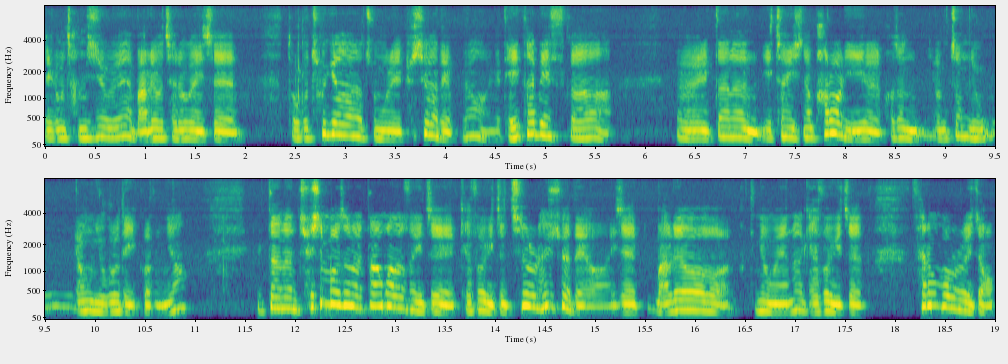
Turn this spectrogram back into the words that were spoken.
예, 그럼 잠시 후에 마리오 재료가 이제 도구 초기화 중으로 표시가 되고요. 데이터베이스가 어, 일단은 2020년 8월 2일 버전 0.06으로 돼 있거든요. 일단은 최신 버전을 다운받아서 이제 계속 이제 치료를 해주셔야 돼요. 이제 마리오 같은 경우에는 계속 이제 새로운 거를 이제 업,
